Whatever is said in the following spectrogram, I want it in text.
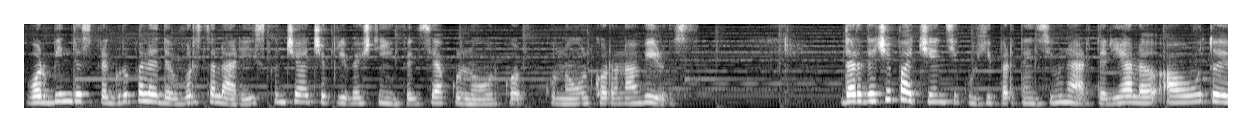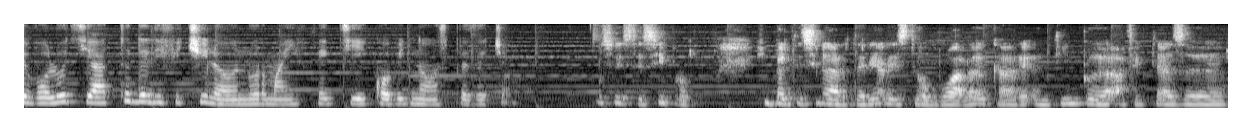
vorbind despre grupele de vârstă la risc în ceea ce privește infecția cu noul, cu noul coronavirus. Dar de ce pacienții cu hipertensiune arterială au avut o evoluție atât de dificilă în urma infecției COVID-19? Răspunsul este simplu. Hipertensiunea arterială este o boală care în timp afectează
